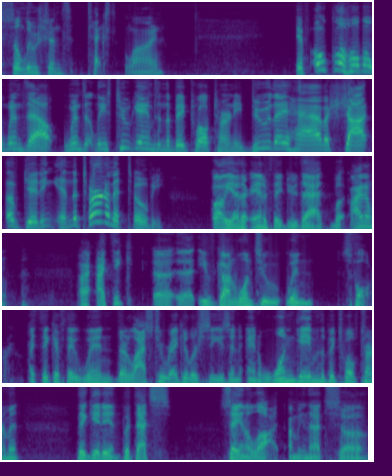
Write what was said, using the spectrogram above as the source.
Solutions text line. If Oklahoma wins out, wins at least two games in the Big 12 tourney, do they have a shot of getting in the tournament, Toby? Oh yeah, they're in if they do that. But I don't. I, I think uh, that you've gone one two wins far. I think if they win their last two regular season and one game in the Big Twelve tournament, they get in. But that's saying a lot. I mean, that's uh,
